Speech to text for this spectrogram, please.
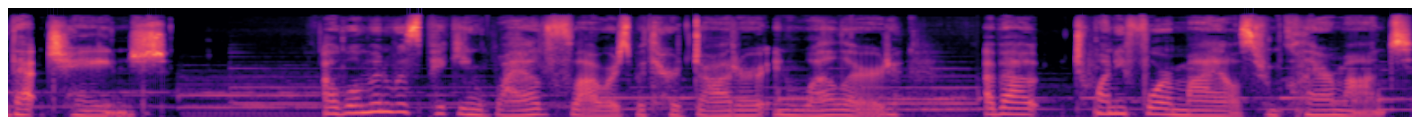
that changed. A woman was picking wildflowers with her daughter in Wellard, about 24 miles from Claremont,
